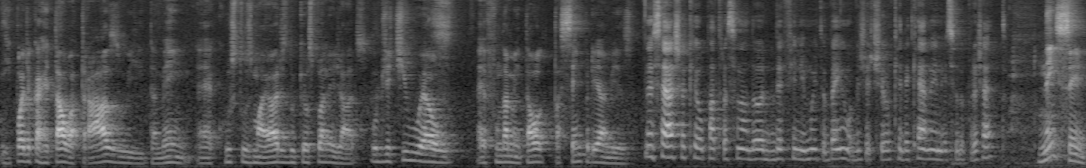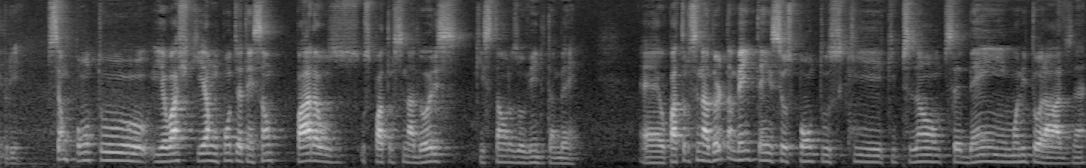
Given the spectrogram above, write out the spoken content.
e pode acarretar o atraso e também é, custos maiores do que os planejados. O objetivo é, o, é fundamental, está sempre à mesa. E você acha que o patrocinador define muito bem o objetivo que ele quer no início do projeto? Nem sempre. Isso é um ponto, e eu acho que é um ponto de atenção para os, os patrocinadores que estão nos ouvindo também. É, o patrocinador também tem seus pontos que, que precisam ser bem monitorados, né?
